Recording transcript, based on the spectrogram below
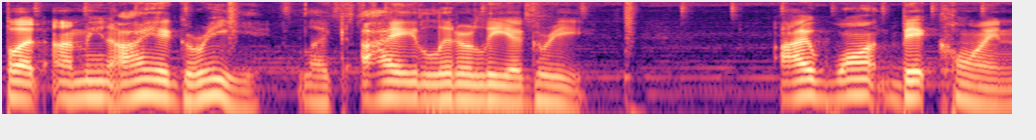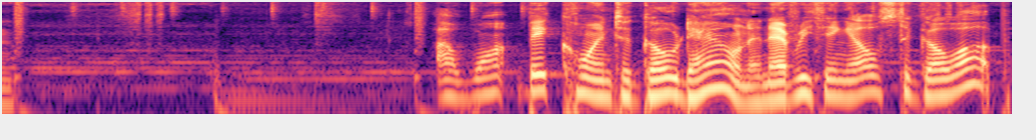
But I mean, I agree. Like I literally agree. I want Bitcoin I want Bitcoin to go down and everything else to go up.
